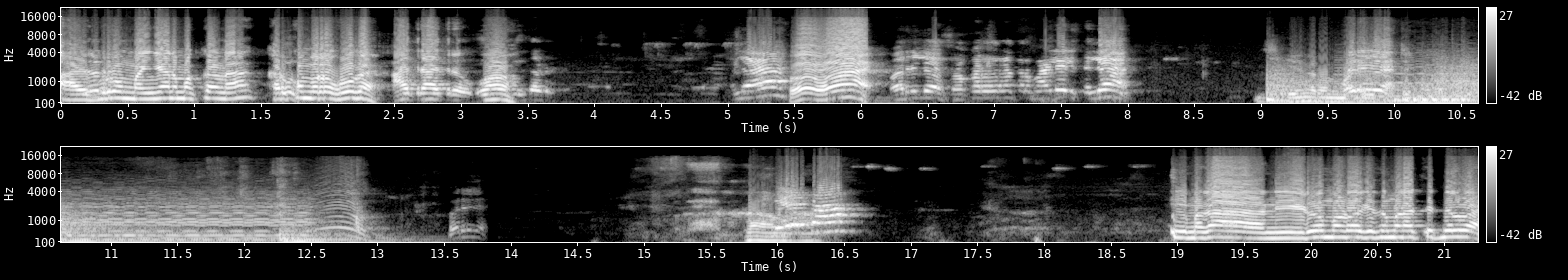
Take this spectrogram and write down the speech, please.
ಆ ಇಬ್ರು ಮಂಗ್ಯಾನ ಮಕ್ಕಳನ್ನ ಕರ್ಕೊಂಬರ ಹೋಗ. ಆಯ್ತ್ರಿ ಆಯ್ತ್ರಿ ಏನಾರ ಈ ಮಗ ನೀ ಇಡುವ ಮಾಡುವಾಗ ಇದು ಮಾಡತ್ತಿದ್ನಲ್ವಾ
